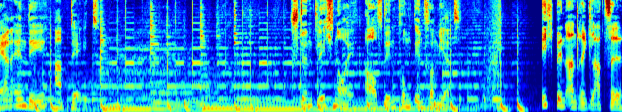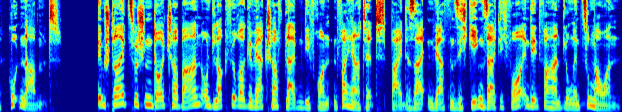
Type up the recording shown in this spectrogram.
RND Update. Stündlich neu. Auf den Punkt informiert. Ich bin André Glatzel. Guten Abend. Im Streit zwischen Deutscher Bahn und Lokführergewerkschaft bleiben die Fronten verhärtet. Beide Seiten werfen sich gegenseitig vor, in den Verhandlungen zu mauern.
